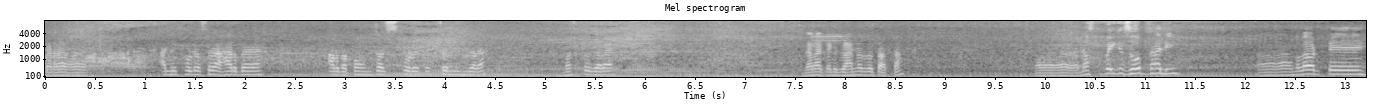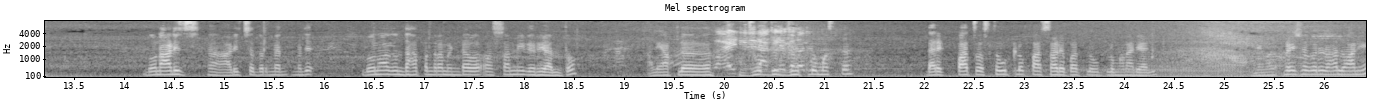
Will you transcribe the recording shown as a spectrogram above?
तर आम्ही थोडंसं अर्धा अर्धा पाऊण तास थोडं चलून जरा मस्त जरा. घराकडे जाणार होत आता. मस्तपैकी झोप झाली. मला वाटते दोन अडीच अडीचच्या दरम्यान म्हणजे दोन वाजून दहा पंधरा मिनटं असा मी घरी आलतो. आणि आपलं झोप बीप घेतलो मस्त. डायरेक्ट पाच वाजता उठलो पाच साडेपाचला उठलो म्हणाली आली. आणि मग फ्रेश वगैरे झालो आणि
